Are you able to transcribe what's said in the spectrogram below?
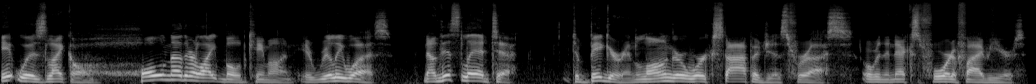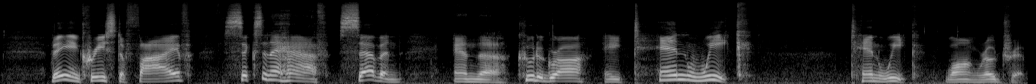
it was like a whole nother light bulb came on. It really was. Now, this led to, to bigger and longer work stoppages for us over the next four to five years. They increased to five, six and a half, seven, and the coup de grace, a 10 week, 10 week long road trip.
